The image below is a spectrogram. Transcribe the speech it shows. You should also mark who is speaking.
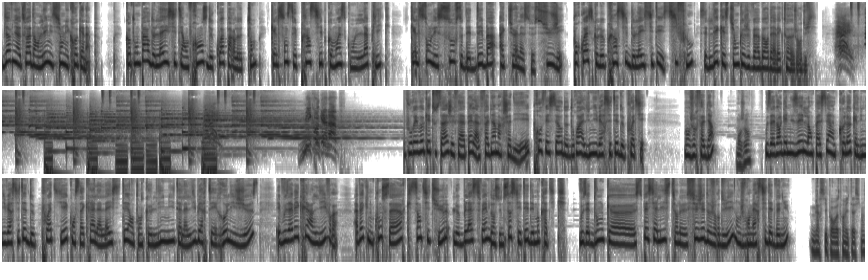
Speaker 1: Bienvenue à toi dans l'émission Micro Canap. Quand on parle de laïcité en France, de quoi parle-t-on? Quels sont ses principes? Comment est-ce qu'on l'applique? Quelles sont les sources des débats actuels à ce sujet? Pourquoi est-ce que le principe de laïcité est si flou? C'est les questions que je veux aborder avec toi aujourd'hui. Hey pour évoquer tout ça, j'ai fait appel à Fabien Marchadier, professeur de droit à l'Université de Poitiers. Bonjour Fabien.
Speaker 2: Bonjour.
Speaker 1: Vous avez organisé l'an passé un colloque à l'Université de Poitiers consacré à la laïcité en tant que limite à la liberté religieuse et vous avez écrit un livre avec une consoeur qui s'intitule Le blasphème dans une société démocratique. Vous êtes donc euh, spécialiste sur le sujet d'aujourd'hui, donc je vous remercie d'être venu.
Speaker 2: Merci pour votre invitation.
